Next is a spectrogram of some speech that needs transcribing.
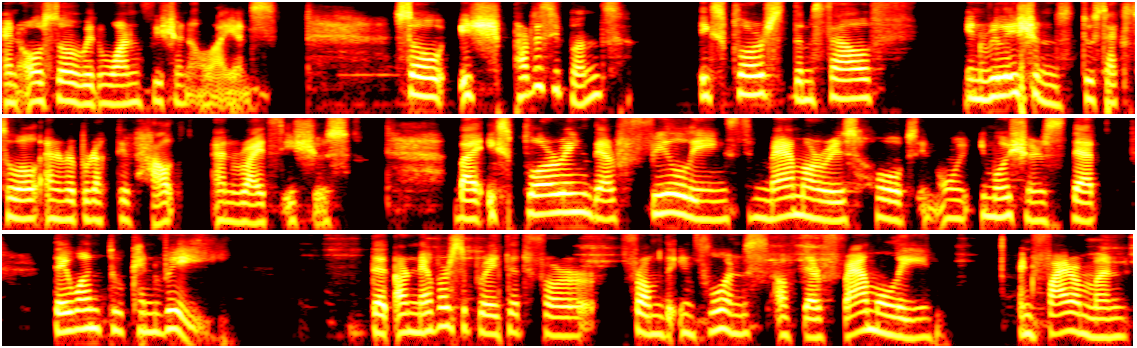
and also with One Vision Alliance. So each participant explores themselves in relations to sexual and reproductive health and rights issues by exploring their feelings, memories, hopes, and emotions that they want to convey that are never separated for, from the influence of their family, environment,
